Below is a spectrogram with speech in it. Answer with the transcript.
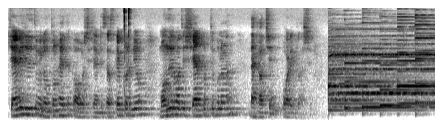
চ্যানেলে যদি তুমি নতুন হয়ে থাকো, অবশ্যই চ্যানেলটি সাবস্ক্রাইব করে দিও। বন্ধুদের মাঝে শেয়ার করতে ভুলো না। দেখা হচ্ছে পরের ক্লাসে।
